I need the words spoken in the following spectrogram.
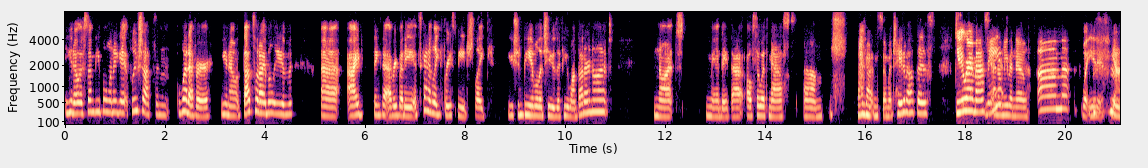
you know, if some people want to get flu shots and whatever, you know, that's what I believe. Uh, I think that everybody, it's kind of like free speech. Like, you should be able to choose if you want that or not, not mandate that. Also, with masks, um, I've gotten so much hate about this. Do you wear a mask? I don't even know Um, what you do. Yeah.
